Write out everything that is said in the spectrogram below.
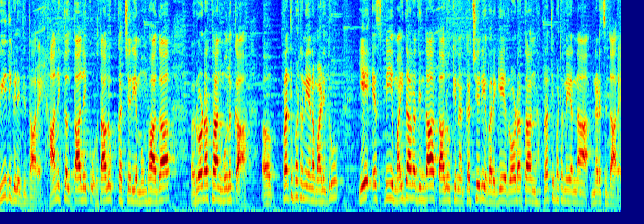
ಬೀದಿಗಿಳಿದಿದ್ದಾರೆ. ಆನಿಕಲ್ ತಾಲೂಕು ತಾಲೂಕು ಕಚೇರಿಯ ಮುಂಭಾಗ ರೋಡಥಾನ್ ಮೂಲಕ ಪ್ರತಿಭಟನೆಯನ್ನು ಮಾಡಿದ್ರು. ಎಎಸ್ಬಿ ಮೈದಾನದಿಂದ ತಾಲೂಕಿನ ಕಚೇರಿಯವರೆಗೆ ರೋಡಥಾನ್ ಪ್ರತಿಭಟನೆಯನ್ನ ನಡೆಸಿದ್ದಾರೆ.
